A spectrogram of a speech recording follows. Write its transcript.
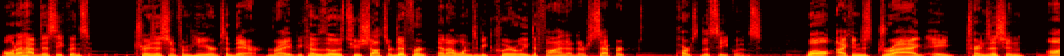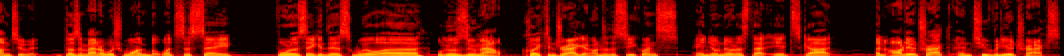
I want to have this sequence transition from here to there, right? Because those two shots are different, and I want it to be clearly defined that they're separate parts of the sequence. Well, I can just drag a transition onto it. Doesn't matter which one, but let's just say, for the sake of this, we'll uh, we'll go zoom out. Click and drag it onto the sequence, and you'll notice that it's got an audio track and two video tracks.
